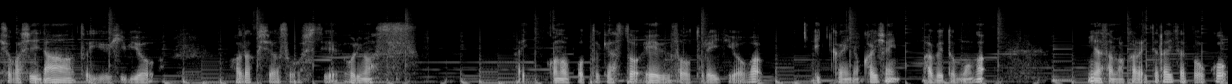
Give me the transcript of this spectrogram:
忙しいなという日々を私は過ごしております。はい。このポッドキャスト、エールソートレイディオは、一介の会社員、安部友が、皆様からいただいた投稿、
